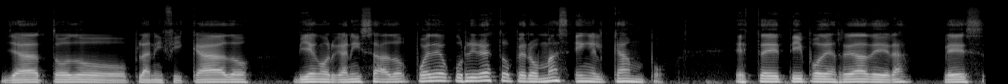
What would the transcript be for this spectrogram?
ya todo planificado, bien organizado, puede ocurrir esto, pero más en el campo. Este tipo de enredadera es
